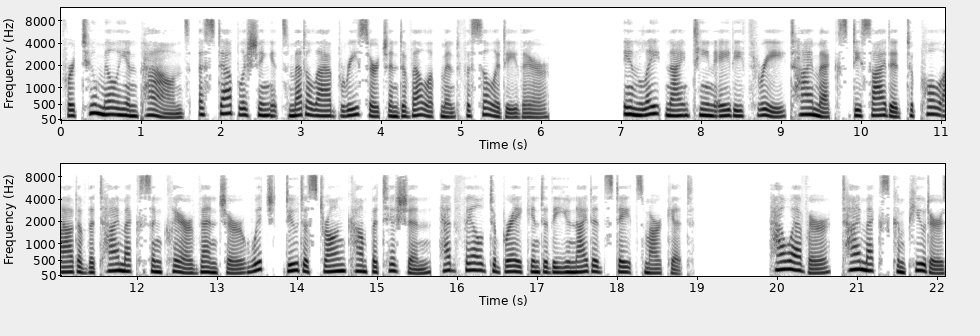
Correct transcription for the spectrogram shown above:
for £2 million, establishing its Metalab research and development facility there. In late 1983 Timex decided to pull out of the Timex-Sinclair venture which, due to strong competition, had failed to break into the United States market. However, Timex computers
